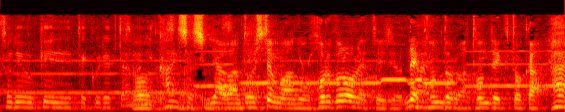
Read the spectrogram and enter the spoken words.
それを受け入れてくれたのに感謝します、ね、いやどうしてもあのフォルクローレというね、はい、コンドルは飛んでいくとか、はい、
